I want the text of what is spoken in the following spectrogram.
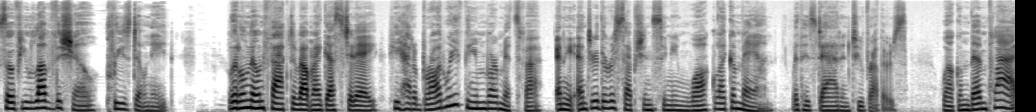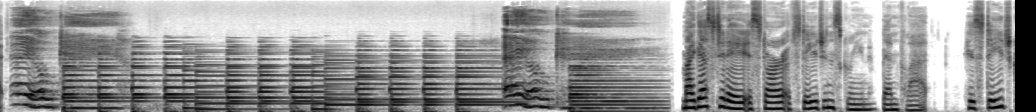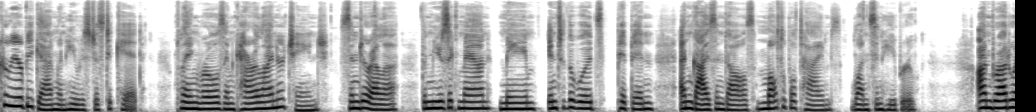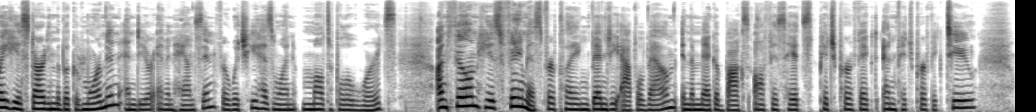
So if you love the show, please donate. Little known fact about my guest today he had a Broadway themed bar mitzvah, and he entered the reception singing Walk Like a Man with his dad and two brothers. Welcome, Ben Platt. A-okay. A-okay. My guest today is star of stage and screen, Ben Platt. His stage career began when he was just a kid, playing roles in Caroline or Change, Cinderella, The Music Man, Mame, Into the Woods, Pippin, and Guys and Dolls multiple times, once in Hebrew. On Broadway, he has starred in The Book of Mormon and Dear Evan Hansen, for which he has won multiple awards. On film, he is famous for playing Benji Applebaum in the mega box office hits Pitch Perfect and Pitch Perfect 2,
